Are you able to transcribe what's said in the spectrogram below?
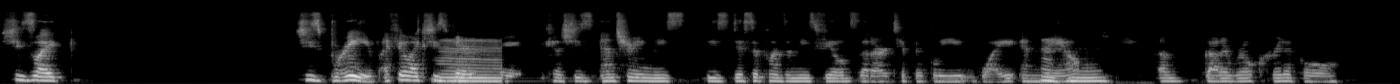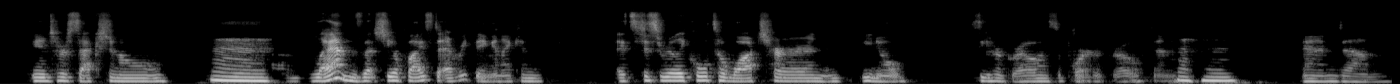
she's like she's brave i feel like she's very Mm. brave because she's entering these these disciplines and these fields that are typically white and male Mhm. i've got a real critical intersectional Mm. lens that she applies to everything and i can it's just really cool to watch her and you know see her grow and support her growth and Mhm. and um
